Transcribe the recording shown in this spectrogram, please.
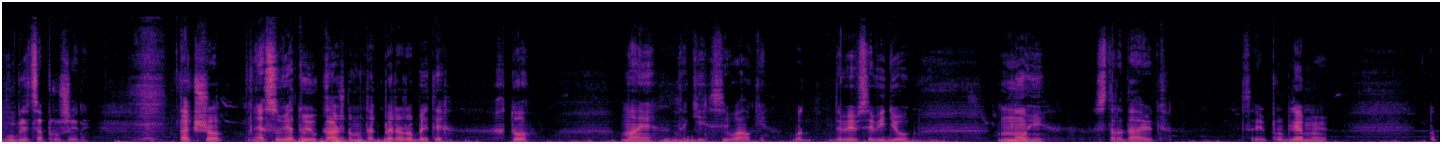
губляться пружини. Так що я советую кожному так переробити, хто має такі сівалки. Бо дивився відео, многі страдають цією проблемою. От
